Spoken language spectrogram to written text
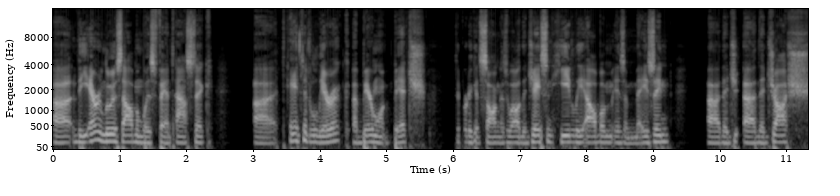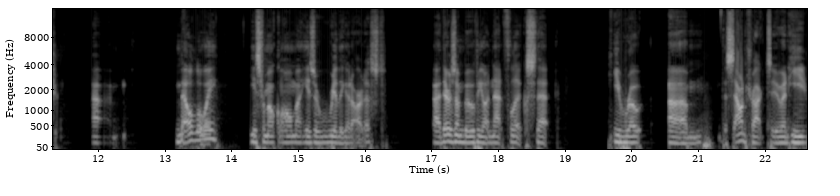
uh, the Aaron Lewis album was fantastic. Uh, Tainted Lyric, A Beer Won't Bitch, it's a pretty good song as well. The Jason Eady album is amazing. Uh, the uh, the Josh uh, Meloy, he's from Oklahoma. He's a really good artist. Uh, there's a movie on Netflix that he wrote um, the soundtrack to, and he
